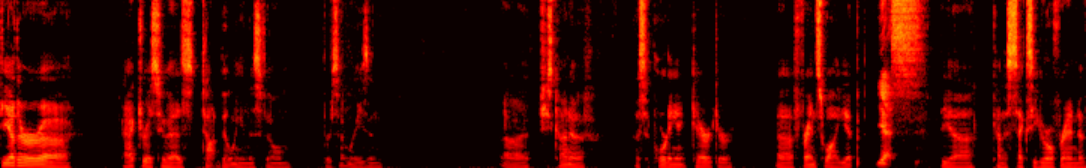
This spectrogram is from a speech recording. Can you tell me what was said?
the other uh, actress who has top billing in this film, for some reason, uh, she's kind of a supporting character. Uh, Francois Yip, Yes, the uh, kind of sexy girlfriend of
